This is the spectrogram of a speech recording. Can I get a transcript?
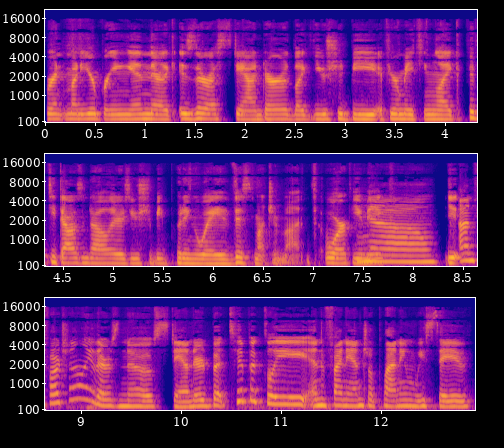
rent money you're bringing in there? Like, is there a standard? Like, you should be, if you're making like $50,000, you should be putting away this much a month. Or if you make, no, You- unfortunately, there's no standard, but typically in financial planning, we save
